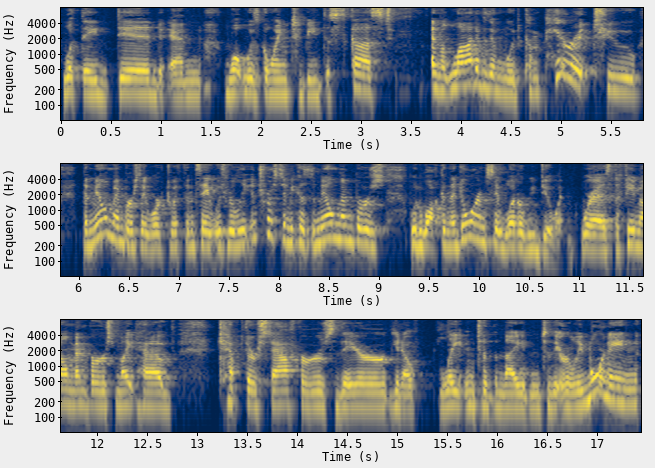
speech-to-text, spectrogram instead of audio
what they did and what was going to be discussed and a lot of them would compare it to the male members they worked with and say it was really interesting because the male members would walk in the door and say, What are we doing? Whereas the female members might have kept their staffers there, you know, late into the night, into the early morning,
